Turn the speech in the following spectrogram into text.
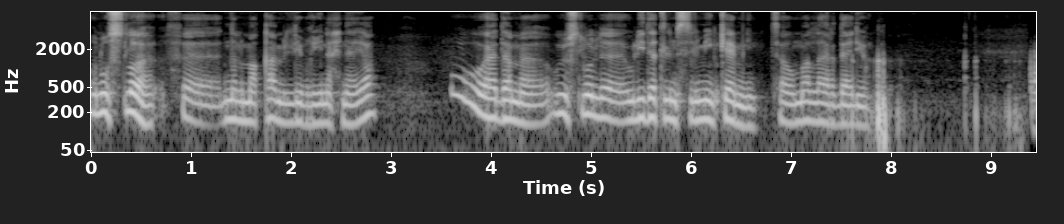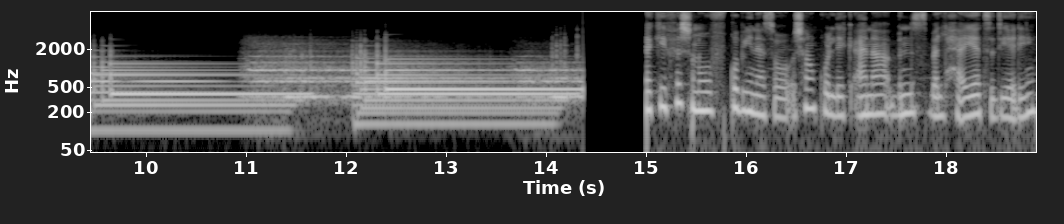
ونوصلوه في المقام اللي بغينا حنايا. وهذا ما ويوصلوا لوليدات المسلمين كاملين. حتى هما الله يرضي عليهم. كيفاش نوفقوا بيناتو؟ اش نقول لك؟ أنا بالنسبة للحياة ديالي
